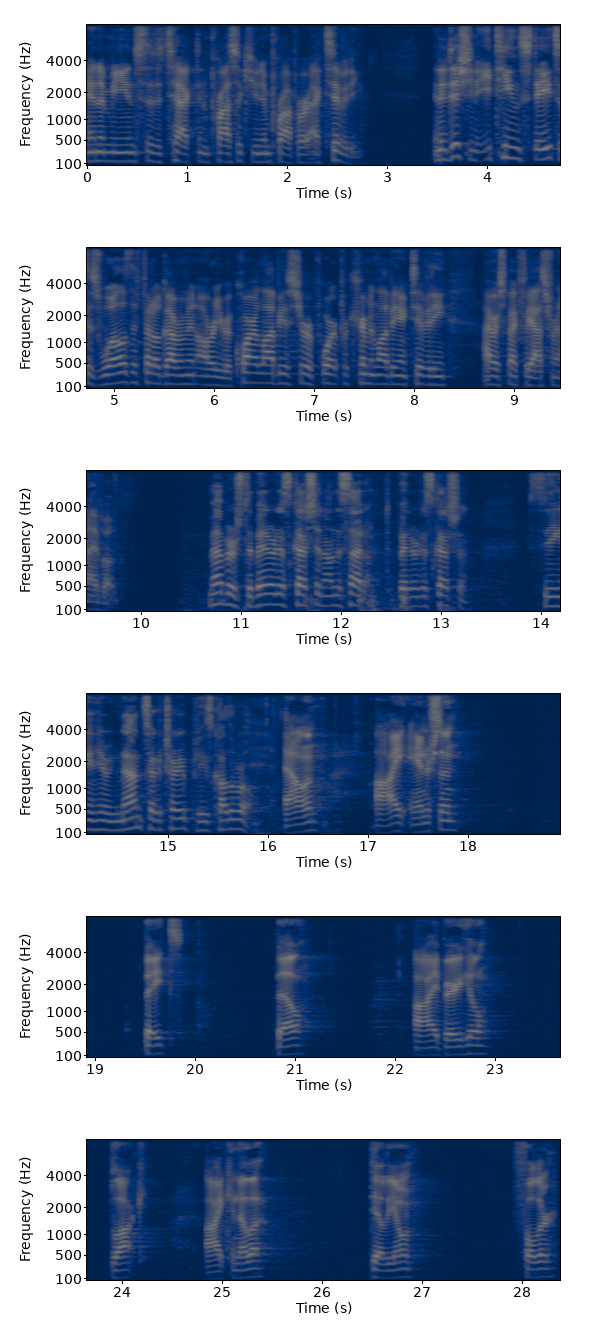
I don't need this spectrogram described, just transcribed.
and a means to detect and prosecute improper activity. In addition, 18 states, as well as the federal government, already require lobbyists to report procurement lobbying activity. I respectfully ask for an aye vote. Members, debate or discussion on this item? Debate or discussion? Seeing and hearing none, Secretary, please call the roll. Allen. I. Anderson. Bates. Beall. I. Berryhill. Block. I. Cannella. De Leon. Fuller.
